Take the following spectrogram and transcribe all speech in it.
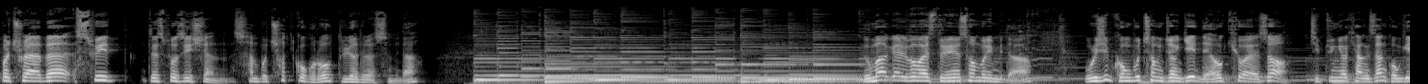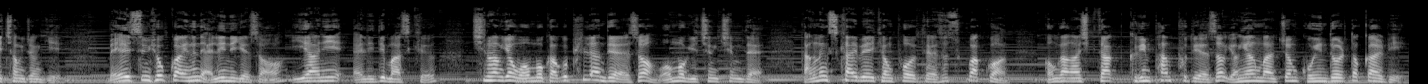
Temple Trap의 Sweet Disposition 3부 첫 곡으로 들려드렸습니다. 음악 앨범에서 드리는 선물입니다. 우리 집 공부청정기 네오큐어에서 집중력 향상 공기청정기 매일 쓴 효과 있는 엘리닉에서 이하니 LED 마스크 친환경 원목 가구 핀란드에서 원목 2층 침대 강릉 스카이베이 경포호텔에서 숙박권 건강한 식탁 그린 팜푸드에서 영양만점 고인돌 떡갈비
